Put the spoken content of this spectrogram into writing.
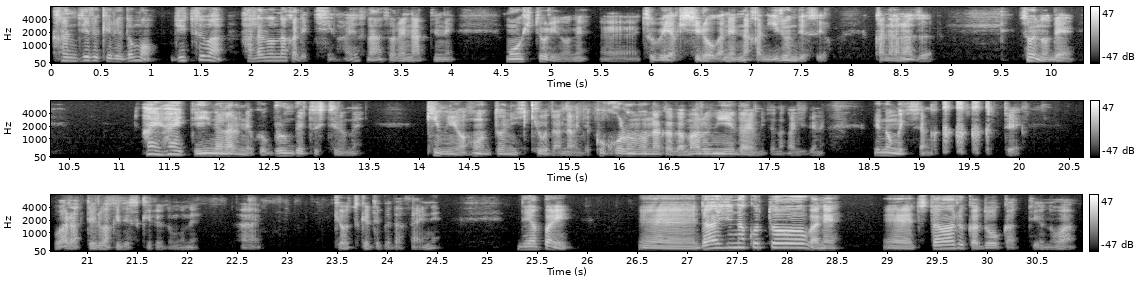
感じるけれども、実は腹の中で違うよな、それなってね、もう一人のね、えー、つぶやき資料がね、中にいるんですよ。必ず。そういうので、はいはいって言いながらね、こう分別してるね。君は本当に卑怯だな、みたいな。心の中が丸見えだよ、みたいな感じでね。で、野口さんがククククって笑ってるわけですけれどもね。はい。気をつけてくださいね。で、やっぱり、えー、大事なことがね、えー、伝わるかどうかっていうのは、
